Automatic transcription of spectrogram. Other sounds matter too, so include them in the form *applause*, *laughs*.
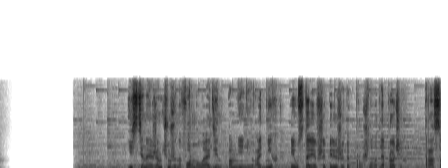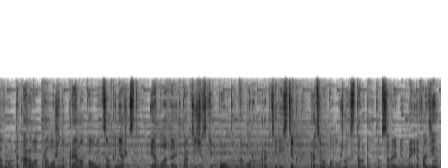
Истинная жемчужина Формулы-1, по мнению одних, и устаревший пережиток прошлого для прочих. Трасса в Монте-Карло проложена прямо по улицам княжества и обладает практически полным набором характеристик, противоположных стандартам современной F1.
